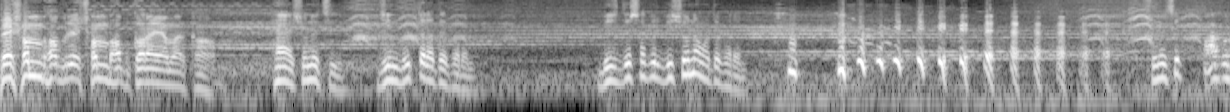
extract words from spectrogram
বেসম্ভব রে সম্ভব করাই আমার কাম। হ্যাঁ শুনেছি। জিন ভূত তাড়াতে পারেন। বিষদের সাপের বিষও নামাতে পারেন। শুনেছি পাগল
